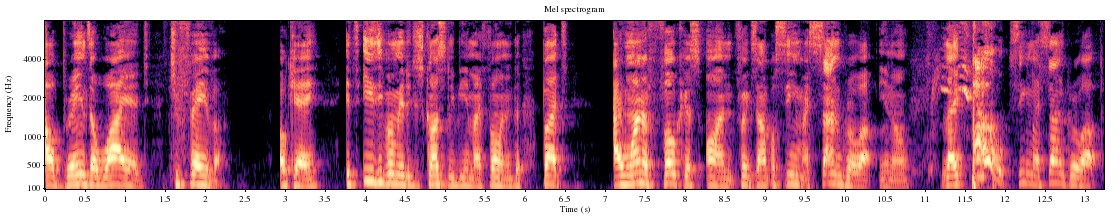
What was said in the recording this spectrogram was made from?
our brains are wired to favor. Okay? It's easy for me to just constantly be in my phone and but I want to focus on, for example, seeing my son grow up. You know, like oh, seeing my son grow up.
